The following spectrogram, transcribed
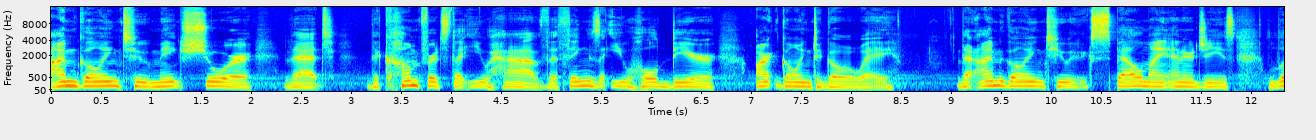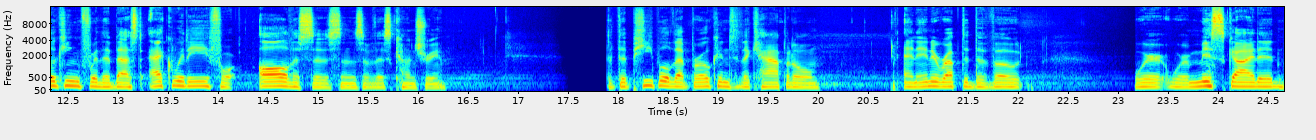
I'm going to make sure that the comforts that you have, the things that you hold dear, aren't going to go away that I'm going to expel my energies looking for the best equity for all the citizens of this country. That the people that broke into the Capitol and interrupted the vote were, were misguided,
